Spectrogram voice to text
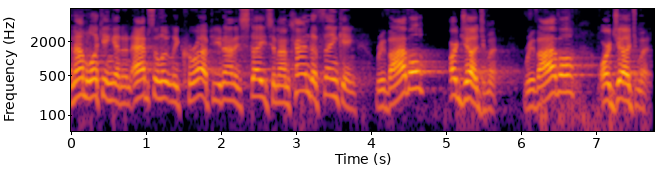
and I'm looking at an absolutely corrupt United States and I'm kind of thinking, revival or judgment? Revival or judgment?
